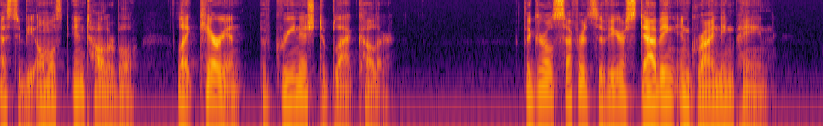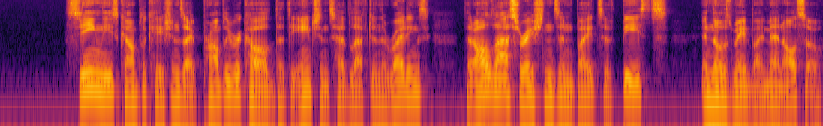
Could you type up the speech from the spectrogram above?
as to be almost intolerable like carrion, of greenish to black color. The girl suffered severe stabbing and grinding pain. Seeing these complications, I promptly recalled that the ancients had left in the writings that all lacerations and bites of beasts, and those made by men also,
